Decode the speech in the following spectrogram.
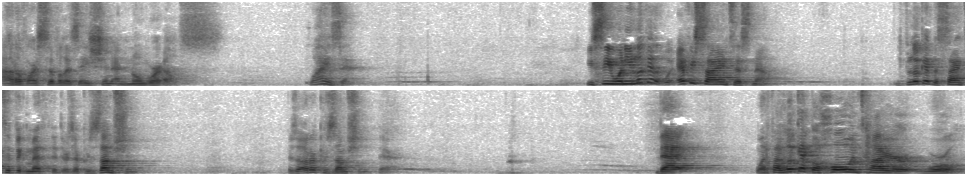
out of our civilization and nowhere else? Why is that? You see, when you look at every scientist now, if you look at the scientific method, there's a presumption there's an utter presumption there. That when if I look at the whole entire world,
